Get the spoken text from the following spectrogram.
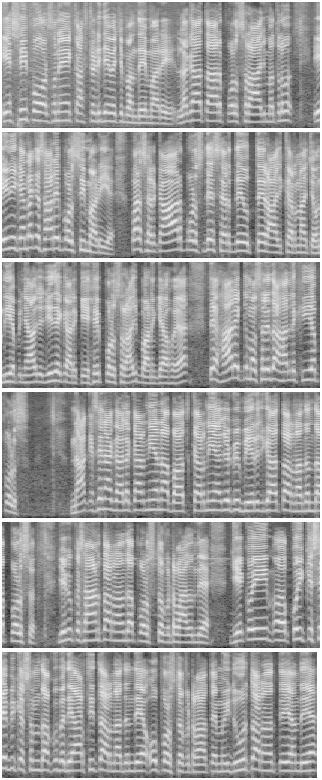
ਇਸੇ ਪੁਲਿਸ ਨੇ ਕਸਟਡੀ ਦੇ ਵਿੱਚ ਬੰਦੇ ਮਾਰੇ। ਲਗਾਤਾਰ ਪੁਲਿਸ ਰਾਜ ਮਤਲਬ ਇਹ ਨਹੀਂ ਕਹਿੰਦਾ ਕਿ ਸਾਰੇ ਪੁਲਿਸ ਹੀ ਮਾੜੀ ਹੈ, ਪਰ ਸਰਕਾਰ ਪੁਲਿਸ ਦੇ ਸਿਰ ਦੇ ਉੱਤੇ ਰਾਜ ਕਰਨਾ ਚਾਹੁੰਦੀ ਹੈ ਪੰਜਾਬ 'ਚ, ਜਿਹਦੇ ਕਰਕੇ ਇਹ ਪੁਲਿਸ ਰਾਜ ਬਣ ਗਿਆ ਹੋਇਆ ਹੈ। ਤੇ ਹਰ ਇੱਕ ਮਸਲੇ ਦਾ ਹੱਲ ਕੀ ਹੈ ਪੁਲਿਸ? ਨਾ ਕਿਸੇ ਨਾਲ ਗੱਲ ਕਰਨੀ ਹੈ ਨਾ ਬਾਤ ਕਰਨੀ ਹੈ ਜੇ ਕੋਈ ਬੇਰੁਜ਼ਗਾਰ ਧਰਨਾ ਦਿੰਦਾ ਪੁਲਿਸ ਜੇ ਕੋਈ ਕਿਸਾਨ ਧਰਨਾ ਦਿੰਦਾ ਪੁਲਿਸ ਤੋਂ ਕਟਵਾ ਦਿੰਦੇ ਆ। ਜੇ ਕੋਈ ਅ, ਕੋਈ ਕਿਸੇ ਵੀ ਕਿਸਮ ਦਾ ਕੋਈ ਵਿਦਿਆਰਥੀ ਧਰਨਾ ਦਿੰਦੇ ਆ ਉਹ ਪੁਲਿਸ ਤੋਂ ਕਟਵਾ ਦਿੱਤੇ ਮਜ਼ਦੂਰ ਧਰਨਾ ਦਿੱਤੇ ਜਾਂਦੇ ਆ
